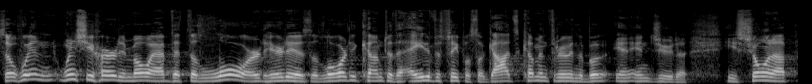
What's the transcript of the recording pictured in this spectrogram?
So when, when she heard in Moab that the Lord, here it is, the Lord had come to the aid of his people. So God's coming through in, the, in, in Judah. He's showing up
